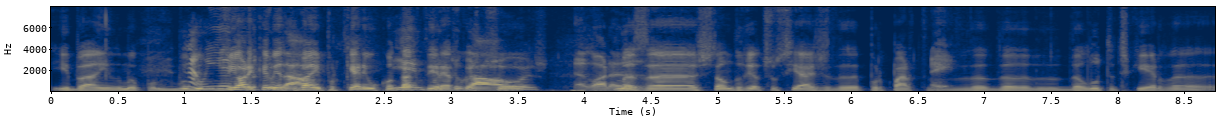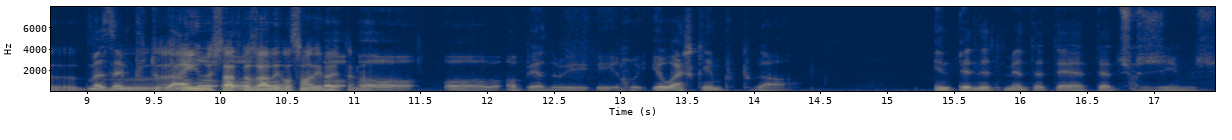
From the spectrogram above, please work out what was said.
e bem, do meu, não, teoricamente Portugal, bem, porque querem o contacto direto Portugal, com as pessoas, agora, mas a gestão de redes sociais de, por parte é. de, de, da luta de esquerda Portugal, ainda está atrasada em relação à direita. Oh, oh, oh, Pedro e, e, Rui, eu acho que em Portugal, independentemente até, até dos regimes,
